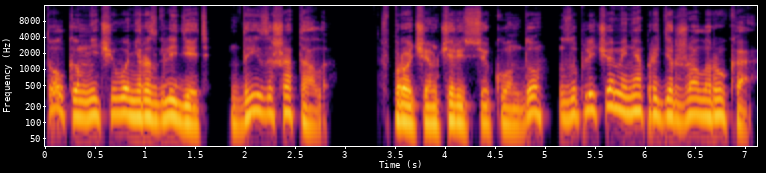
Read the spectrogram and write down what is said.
толком ничего не разглядеть, да и зашатало. Впрочем, через секунду за плечо меня придержала рука,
